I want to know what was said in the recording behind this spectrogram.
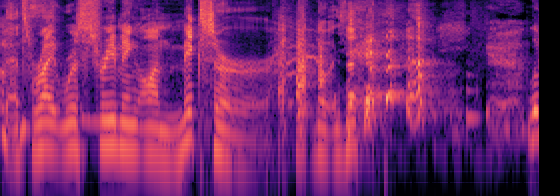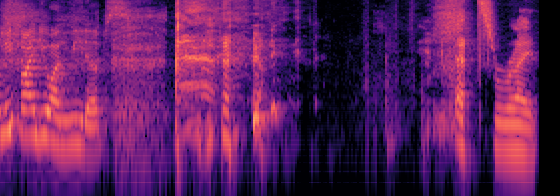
That's right. We're streaming on Mixer. No, is that Let me find you on meetups. that's right.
